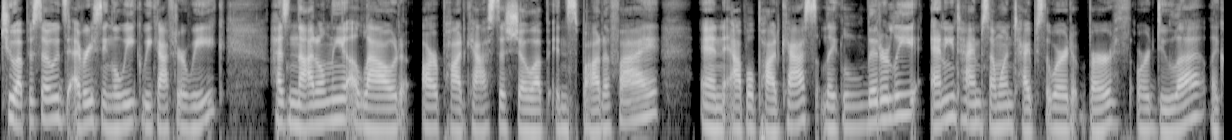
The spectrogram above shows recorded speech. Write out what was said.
two episodes every single week, week after week, has not only allowed our podcast to show up in Spotify and Apple Podcasts, like literally anytime someone types the word birth or doula, like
